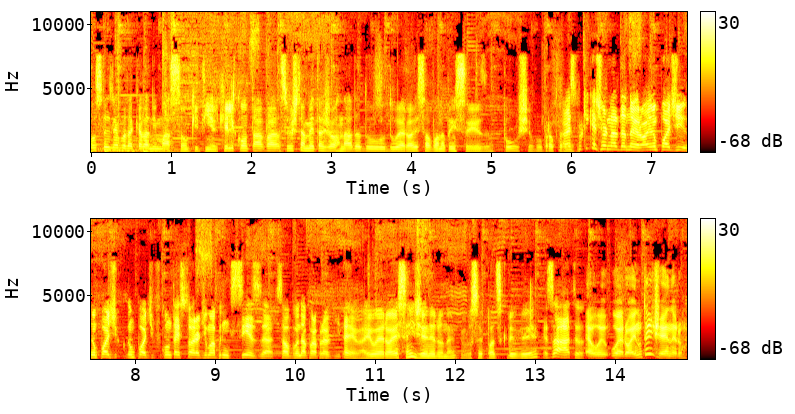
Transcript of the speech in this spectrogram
Vocês lembram daquela animação que tinha? Que ele contava justamente a jornada do, do herói salvando a princesa. Puxa, eu vou procurar. Mas por que, a jornada do herói não pode, não, pode, não pode contar a história de uma princesa salvando a própria vida? É, aí o herói é sem gênero, né? Você pode escrever. Exato. É, o, o herói não tem gênero.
